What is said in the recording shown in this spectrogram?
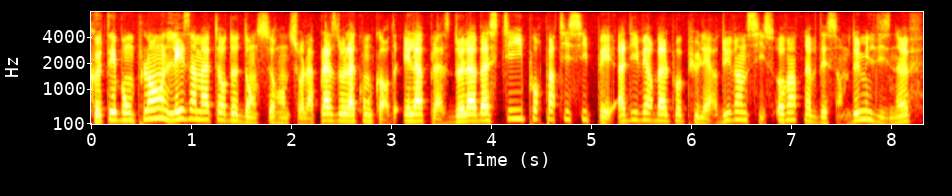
Côté bon plan, les amateurs de danse se rendent sur la place de la Concorde et la place de la Bastille pour participer à divers balles populaires du 26 au 29 décembre 2019,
